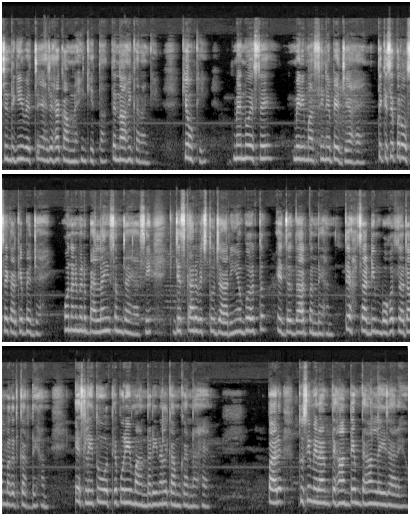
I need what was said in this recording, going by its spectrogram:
ਜ਼ਿੰਦਗੀ ਵਿੱਚ ਇਹੋ ਜਿਹਾ ਕੰਮ ਨਹੀਂ ਕੀਤਾ ਤੇ ਨਾ ਹੀ ਕਰਾਂਗੀ, ਕਿਉਂਕਿ ਮੈਨੂੰ ਇਸੇ ਮੇਰੀ ਮਾਸੀ ਨੇ ਭੇਜਿਆ ਹੈ ਤੇ ਕਿਸੇ ਭਰੋਸੇ ਕਰਕੇ ਭੇਜਿਆ ਹੈ। ਉਹਨਾਂ ਨੇ ਮੈਨੂੰ ਪਹਿਲਾਂ ਹੀ ਸਮਝਾਇਆ ਸੀ ਕਿ ਜਿਸ ਘਰ ਵਿੱਚ ਤੂੰ ਜਾ ਰਹੀ ਹੈ ਬਹੁਤ ਇੱਜ਼ਤਦਾਰ ਬੰਦੇ ਹਨ ਅਤੇ ਸਾਡੀ ਬਹੁਤ ਜ਼ਿਆਦਾ ਮਦਦ ਕਰਦੇ ਹਨ। ਇਸ ਲਈ ਤੂੰ ਉੱਥੇ ਪੂਰੀ ਇਮਾਨਦਾਰੀ ਨਾਲ ਕੰਮ ਕਰਨਾ ਹੈ। ਪਰ ਤੁਸੀਂ ਮੇਰਾ ਇਮਤਿਹਾਨ ਤੇ ਇਮਤਿਹਾਨ ਲਈ ਜਾ ਰਹੇ ਹੋ।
